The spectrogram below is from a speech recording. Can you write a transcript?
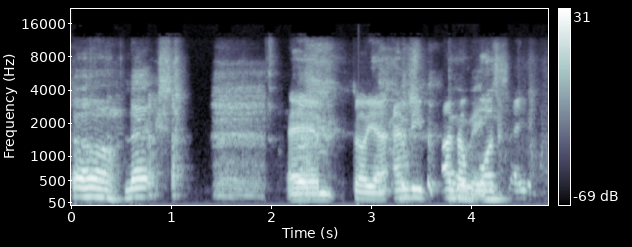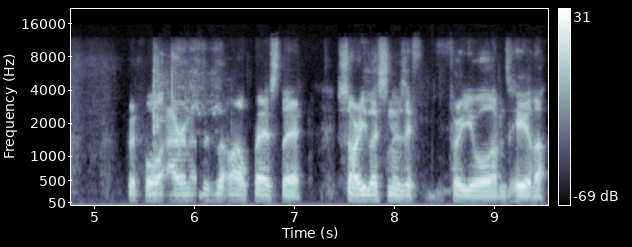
Oh, next. Um, so yeah, MVP, as I was saying before, Aaron had this little outburst there. Sorry, listeners, if for you all having to hear that.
